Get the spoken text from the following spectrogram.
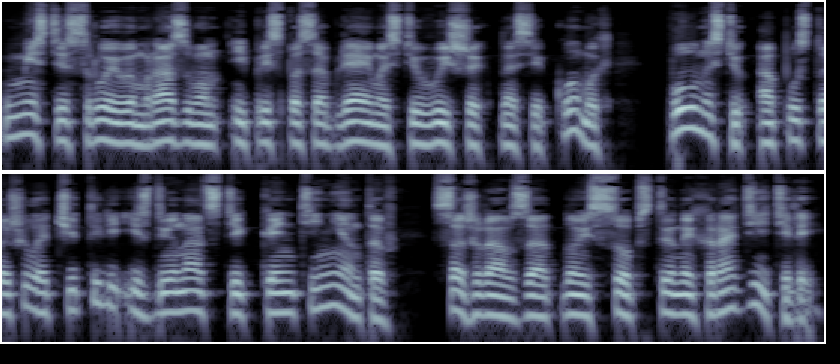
вместе с роевым разумом и приспособляемостью высших насекомых, полностью опустошило 4 из 12 континентов, сожрав заодно и собственных родителей.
